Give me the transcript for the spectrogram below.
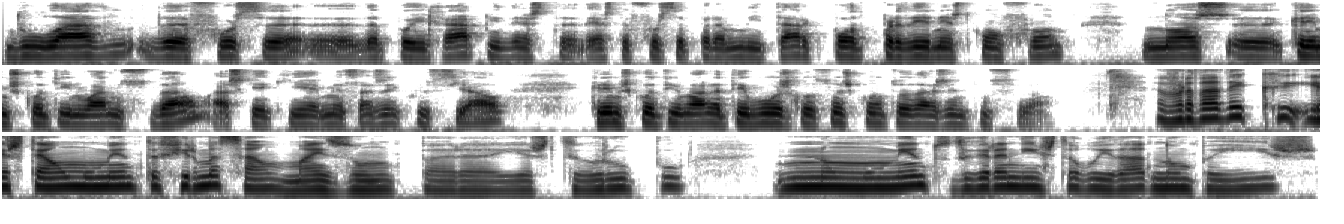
do lado da força eh, de apoio rápido, desta, desta força paramilitar que pode perder neste confronto. Nós queremos continuar no Sudão, acho que aqui é a mensagem crucial, queremos continuar a ter boas relações com toda a gente no Sudão. A verdade é que este é um momento de afirmação, mais um para este grupo num momento de grande instabilidade num país.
